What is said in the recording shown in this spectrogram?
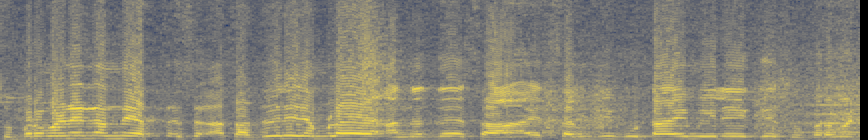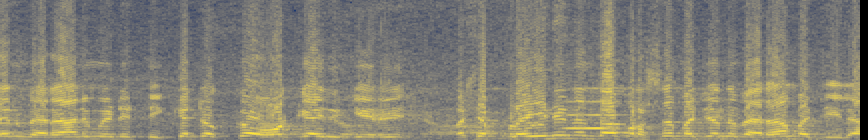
സുബ്രഹ്മണ്യൻ അന്ന് സത്യത്തിൽ നമ്മളെ അന്നത്തെ എസ് എം ജി കൂട്ടായ്മയിലേക്ക് സുബ്രഹ്മണ്യൻ വരാനും വേണ്ടി ടിക്കറ്റ് ഒക്കെ ഓക്കെ ആയി നിൽക്കിയത് പക്ഷെ പ്ലെയിനിന് എന്താ പ്രശ്നം പറ്റിയെന്ന് വരാൻ പറ്റിയില്ല.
